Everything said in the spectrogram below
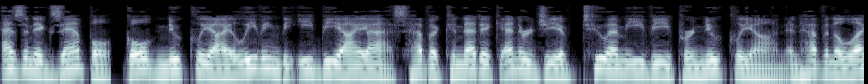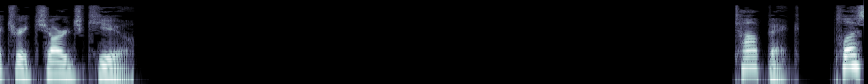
As an example, gold nuclei leaving the EBIS have a kinetic energy of 2 MeV per nucleon and have an electric charge Q. Topic plus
